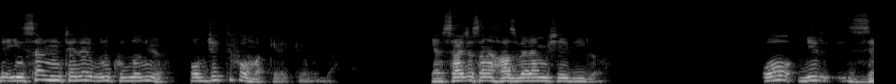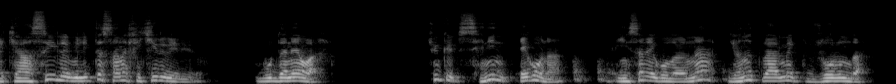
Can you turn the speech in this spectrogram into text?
Ve insan üniteleri bunu kullanıyor. Objektif olmak gerekiyor burada. Yani sadece sana haz veren bir şey değil o. O bir zekasıyla birlikte sana fikir veriyor. Burada ne var? Çünkü senin egona, insan egolarına yanıt vermek zorunda.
